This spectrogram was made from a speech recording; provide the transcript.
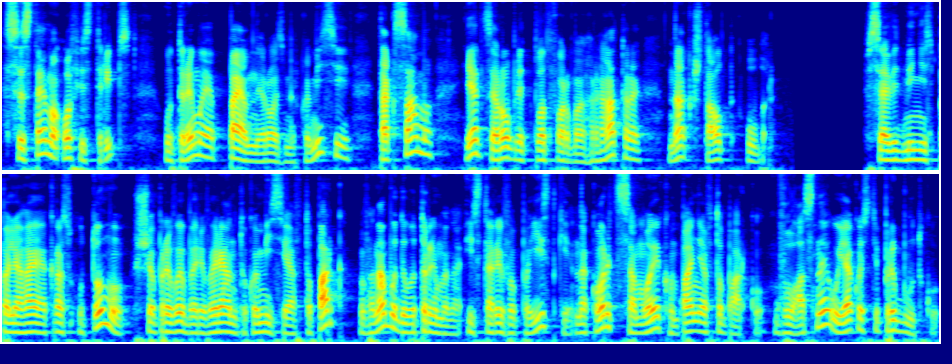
система Office Trips утримує певний розмір комісії, так само, як це роблять платформи-агрегатори на кшталт Uber. Вся відмінність полягає якраз у тому, що при виборі варіанту комісії автопарк вона буде отримана із тарифу поїздки на користь самої компанії автопарку, власне, у якості прибутку.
